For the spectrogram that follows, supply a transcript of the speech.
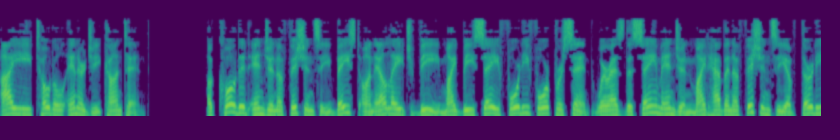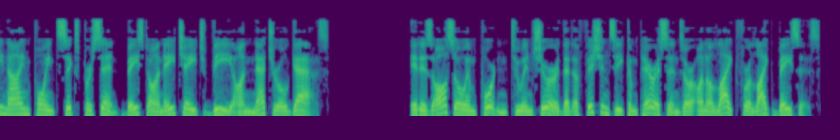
i.e. total energy content. A quoted engine efficiency based on LHV might be say 44% whereas the same engine might have an efficiency of 39.6% based on HHV on natural gas. It is also important to ensure that efficiency comparisons are on a like-for-like -like basis.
